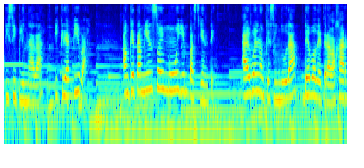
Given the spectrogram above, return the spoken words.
disciplinada y creativa, aunque también soy muy impaciente, algo en lo que sin duda debo de trabajar.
